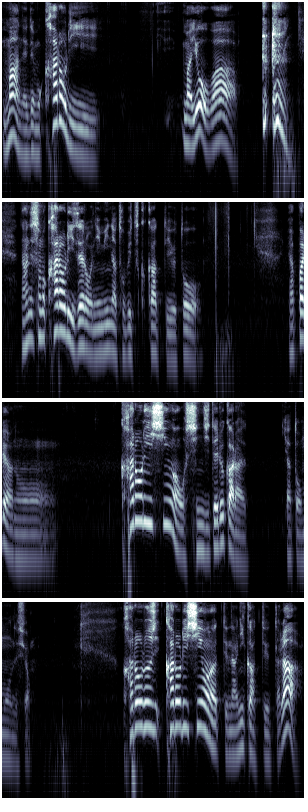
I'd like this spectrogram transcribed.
ー、まあねでもカロリーまあ要は なんでそのカロリーゼロにみんな飛びつくかっていうとやっぱりあのー、カロリー神話を信じてるからやと思うんですよ。カロリカロリー神話って何かって言ったら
